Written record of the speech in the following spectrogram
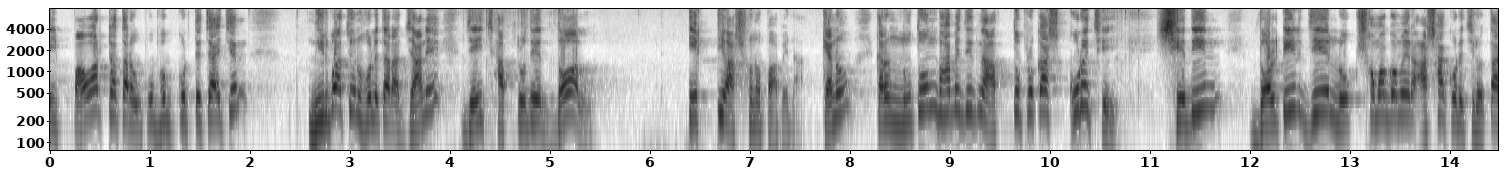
এই পাওয়ারটা তারা উপভোগ করতে চাইছেন, নির্বাচন হলে তারা জানে যে এই ছাত্রদের দল একটি আসনও পাবে না। কেন? কারণ নতুনভাবে যেদিন আত্মপ্রকাশ করেছে, সেদিন দলটির যে লোক সমাগমের আশা করেছিল তা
